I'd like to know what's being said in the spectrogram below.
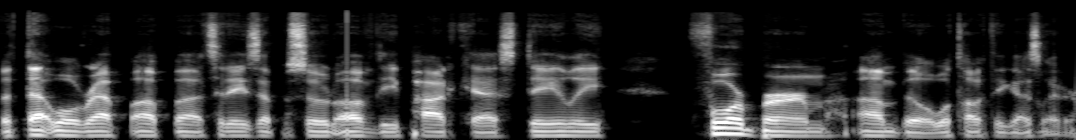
But that will wrap up uh, today's episode of the podcast daily For Birm, I'm Bill. We'll talk to you guys later.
